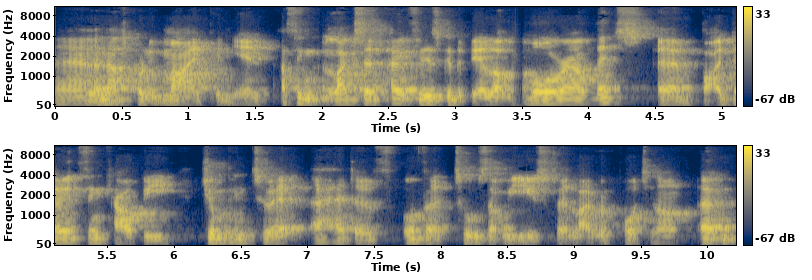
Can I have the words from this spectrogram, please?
Uh, yeah. And that's probably my opinion. I think, like I said, hopefully there's going to be a lot more around this, um, but I don't think I'll be jump into it ahead of other tools that we use for like reporting on, um,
